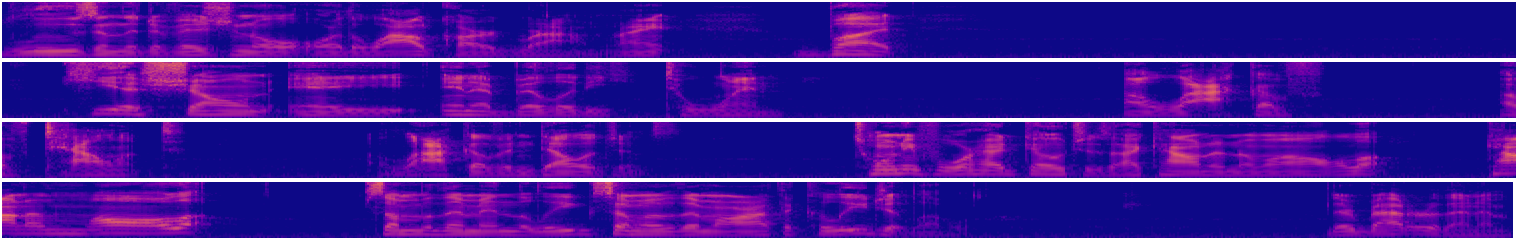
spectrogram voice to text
lose in the divisional or the wild card round, right? But he has shown a inability to win, a lack of of talent, a lack of intelligence. 24 head coaches, I counted them all up. Counted them all up. Some of them in the league, some of them are at the collegiate level. They're better than him.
